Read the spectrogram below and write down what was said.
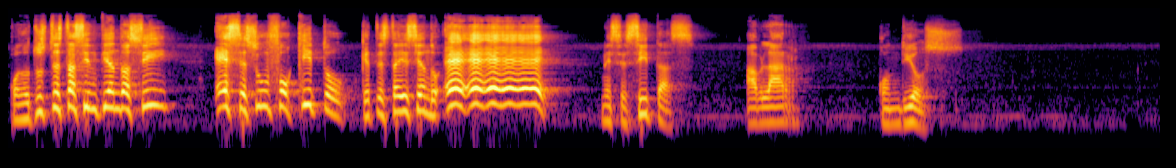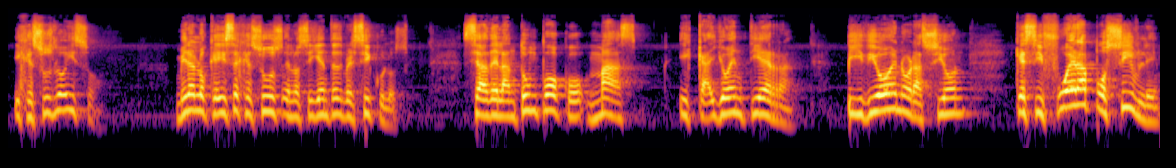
Cuando tú te estás sintiendo así, ese es un foquito que te está diciendo, eh, eh, eh, eh, eh necesitas hablar con Dios. Y Jesús lo hizo. Mira lo que dice Jesús en los siguientes versículos. Se adelantó un poco más y cayó en tierra. Pidió en oración que si fuera posible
